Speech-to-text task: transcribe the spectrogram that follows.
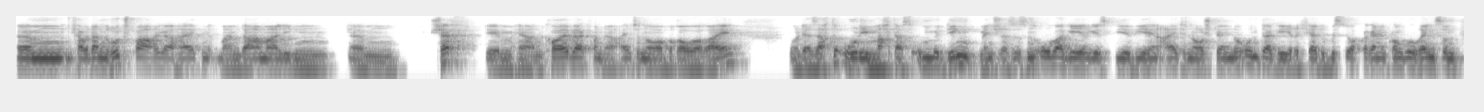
Ähm, ich habe dann eine Rücksprache gehalten mit meinem damaligen ähm, Chef, dem Herrn Kolberg von der Altenauer Brauerei. Und er sagte, Odi, mach das unbedingt. Mensch, das ist ein obergäriges Bier. Wir hier in Altenau stellen nur untergärig her. Du bist überhaupt gar keine Konkurrenz und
